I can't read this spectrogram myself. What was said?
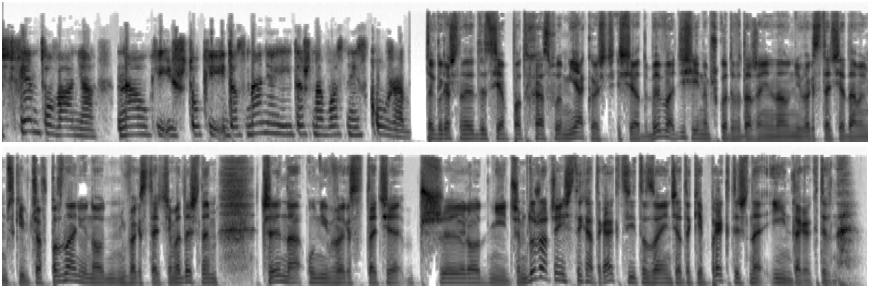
świętowania nauki i sztuki i doznania jej też na własnej skórze. Tegoroczna edycja pod hasłem Jakość się odbywa. Dzisiaj na przykład wydarzenie na Uniwersytecie Adama Mickiewicza w Poznaniu, na Uniwersytecie Medycznym czy na Uniwersytecie Przyrodniczym. Duża część z tych atrakcji to zajęcia takie praktyczne i interaktywne.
